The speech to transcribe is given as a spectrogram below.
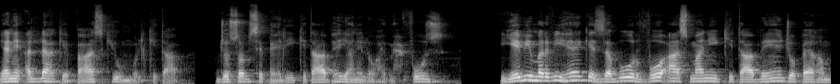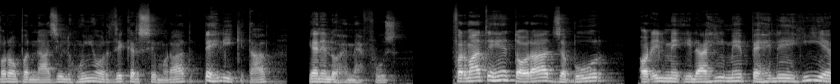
یعنی اللہ کے پاس کی ام الکتاب، جو سب سے پہلی کتاب ہے یعنی لوح محفوظ۔ یہ بھی مروی ہے کہ زبور وہ آسمانی کتابیں جو پیغمبروں پر نازل ہوئیں اور ذکر سے مراد پہلی کتاب یعنی لوح محفوظ۔ فرماتے ہیں، تورات زبور اور علم الہی میں پہلے ہی یہ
